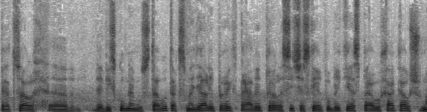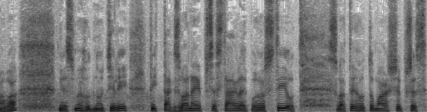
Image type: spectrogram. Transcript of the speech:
pracoval eh, ve výzkumném ústavu, tak jsme dělali projekt právě pro lesy České republiky a zprávu CHKO Šumava, kde jsme hodnotili ty takzvané přestárlé porosty od svatého Tomáše přes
